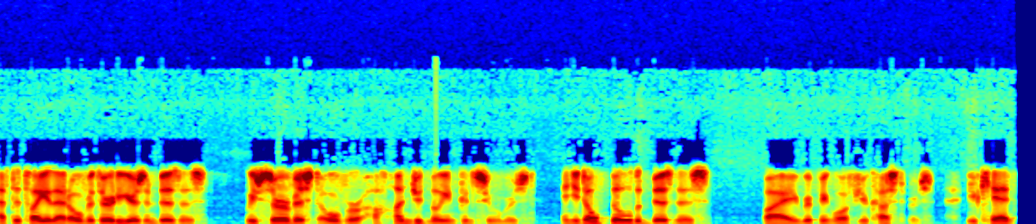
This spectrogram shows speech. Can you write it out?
I have to tell you that over 30 years in business, we've serviced over 100 million consumers. And you don't build a business by ripping off your customers. You can't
